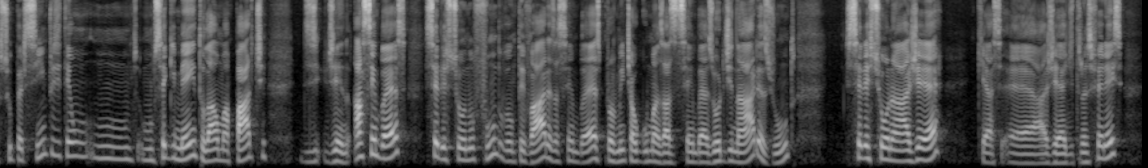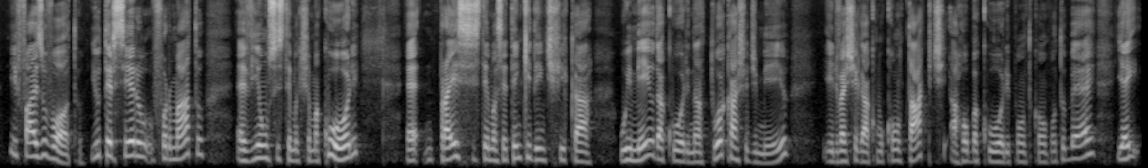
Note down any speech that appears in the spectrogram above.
super simples e tem um, um, um segmento lá, uma parte dizendo assembleias. Seleciona o fundo. Vão ter várias assembleias, provavelmente algumas assembleias ordinárias junto. Seleciona a AGE, que é a, é a AGE de transferência, e faz o voto. E o terceiro formato é via um sistema que chama Cuore é, Para esse sistema, você tem que identificar o e-mail da Cuore na tua caixa de e-mail. Ele vai chegar como contact.cuore.com.br e aí,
